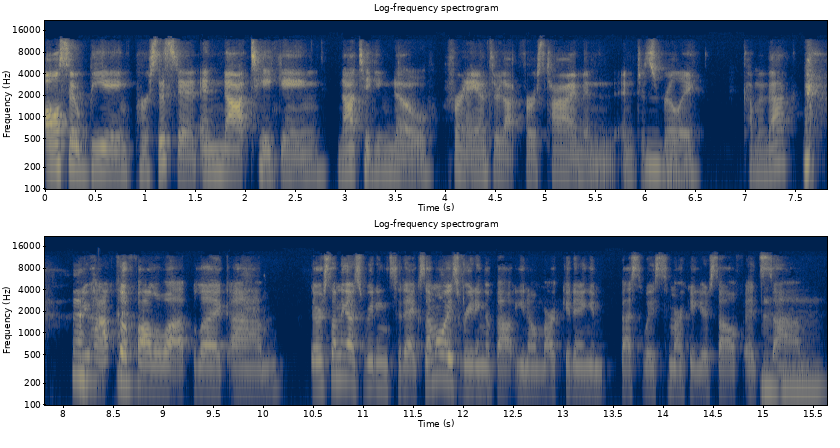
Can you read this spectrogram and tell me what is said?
also being persistent and not taking, not taking no for an answer that first time and, and just mm-hmm. really coming back. you have to follow up. Like, um, there's something I was reading today because I'm always reading about you know marketing and best ways to market yourself. It's um, mm-hmm. um,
